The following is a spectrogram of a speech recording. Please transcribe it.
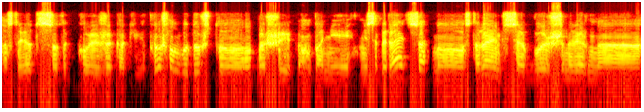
остается такой же, как и в прошлом году, что большие компании не собираются, но стараемся больше, наверное,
